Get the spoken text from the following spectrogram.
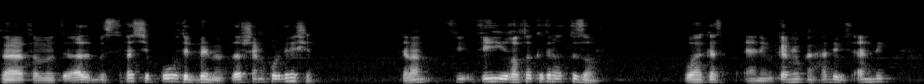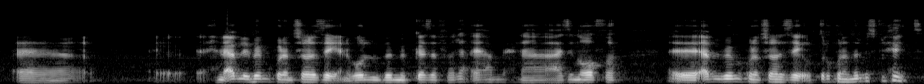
فما بت- ما بتستفادش بقوة ال BIM ما بتقدرش تعمل coordination تمام؟ في في غلطات كتير هتظهر. وهكذا. يعني من كام يوم كان حد بيسألني آه آه، إحنا قبل ال BIM كنا بنشتغل إزاي؟ يعني بقول ال BIM بكذا فلا يا عم إحنا عايزين نوفر. آه قبل ال BIM كنا بنشتغل إزاي؟ قلت له كنا بنلبس في الحيط.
